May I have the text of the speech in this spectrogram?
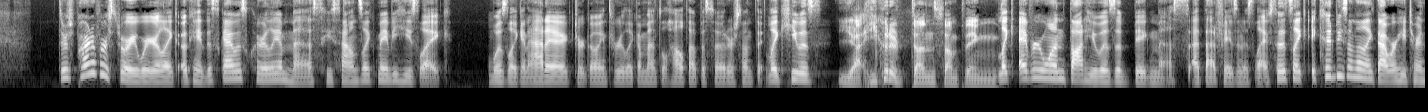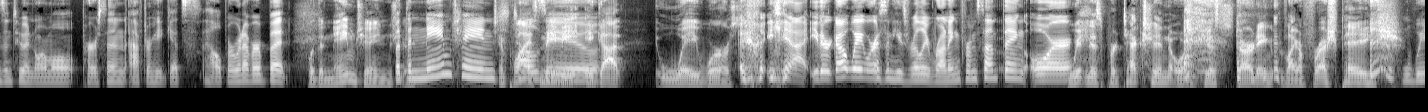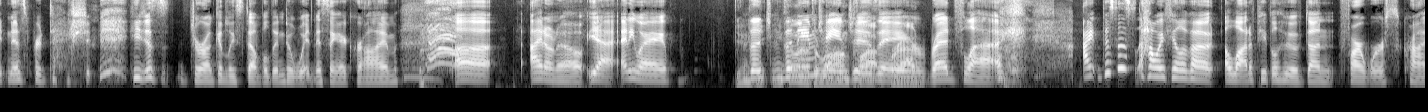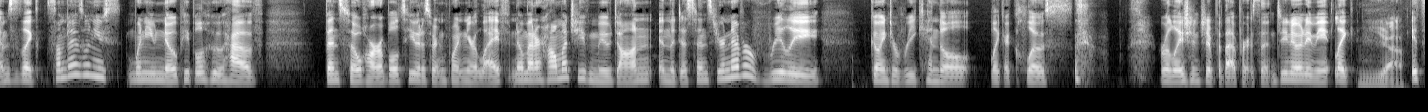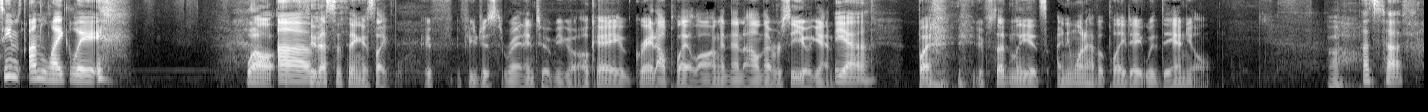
there's part of her story where you're like, okay, this guy was clearly a mess. He sounds like maybe he's like, was like an addict or going through like a mental health episode or something. Like he was, Yeah, he could have done something. like everyone thought he was a big mess at that phase in his life. So it's like, it could be something like that where he turns into a normal person after he gets help or whatever. But, But the name change but the name change implies maybe it got way worse. yeah, either it got way worse and he's really running from something, or Witness protection or just starting like a fresh page. witness protection. He just drunkenly stumbled into witnessing a crime. uh, I don't know. Yeah. Anyway, Yeah, the he- he the name change is a red flag. I this is how I feel about a lot of people who have done far worse crimes. It's like sometimes when you when you know people who have been so horrible to you at a certain point in your life, no matter how much you've moved on in the distance, you're never really going to rekindle like a close relationship with that person. Do you know what I mean? Like Yeah. it seems unlikely. Well, see, Um, that's the thing is like if you just ran into him, you go, okay, great, I'll play along, and then I'll never see you again. yeah. But if suddenly it's I didn't want to have a play date with Daniel, That's tough.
